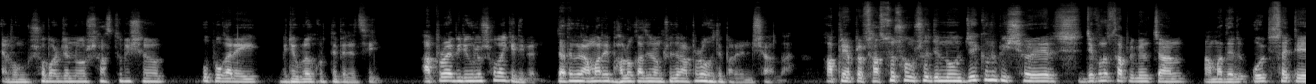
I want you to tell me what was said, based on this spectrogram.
এবং সবার জন্য স্বাস্থ্য বিষয়ক উপকারে ভিডিওগুলো করতে পেরেছি। আপনারা ভিডিওগুলো সবাইকে দিবেন। যাতে করে আমার এই ভালো কাজের অংশীদার আপনারাও হতে পারেন ইনশাআল্লাহ। আপনি আপনার স্বাস্থ্য সমস্যার জন্য যে কোনো বিষয়ের যে কোনো সাপ্লিমেন্ট চান, আমাদের ওয়েবসাইটে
